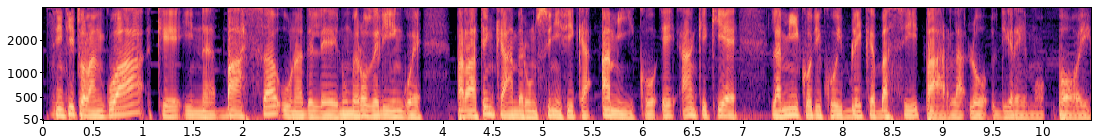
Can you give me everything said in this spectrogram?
Si intitola Angua, che in bassa, una delle numerose lingue parlate in Camerun, significa amico e anche chi è l'amico di cui Blik Bassi parla lo diremo poi.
